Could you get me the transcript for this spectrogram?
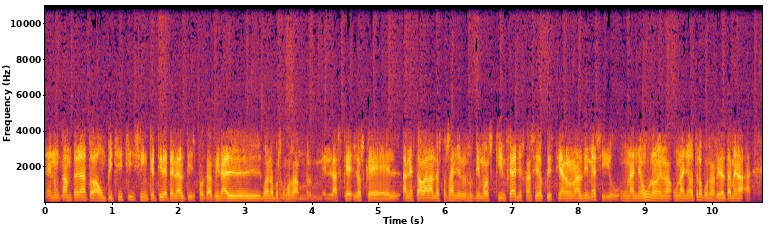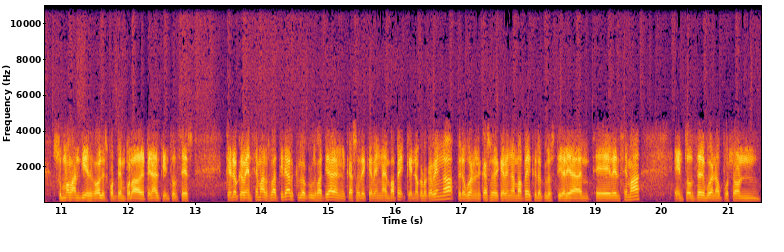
en un campeonato a un Pichichi sin que tire penaltis, porque al final, bueno, pues como las que, los que han estado ganando estos años, los últimos 15 años, que han sido Cristiano Ronaldo y Messi, un año uno, un año otro, pues al final también sumaban 10 goles por temporada de penalti, entonces creo que Benzema los va a tirar, creo que los va a tirar en el caso de que venga Mbappé, que no creo que venga, pero bueno, en el caso de que venga Mbappé creo que los tiraría eh, Benzema, entonces, bueno, pues son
